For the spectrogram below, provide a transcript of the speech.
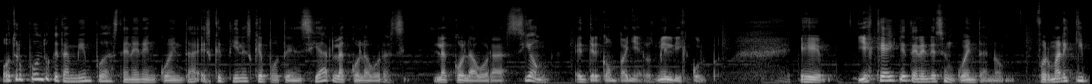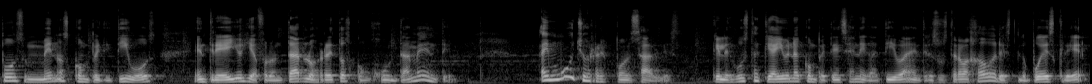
Otro punto que también puedas tener en cuenta es que tienes que potenciar la colaboración, la colaboración entre compañeros. Mil disculpas. Eh, y es que hay que tener eso en cuenta, ¿no? Formar equipos menos competitivos entre ellos y afrontar los retos conjuntamente. Hay muchos responsables que les gusta que haya una competencia negativa entre sus trabajadores, ¿lo puedes creer?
